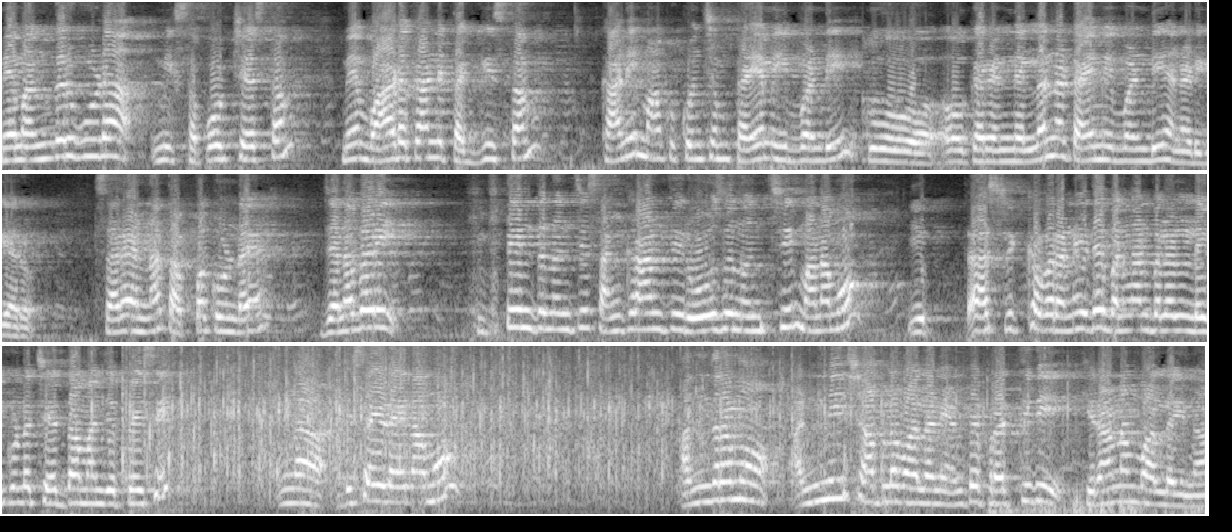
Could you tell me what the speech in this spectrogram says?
మేమందరూ కూడా మీకు సపోర్ట్ చేస్తాం. మేము వాడకాన్ని తగ్గిస్తాం కానీ మాకు కొంచెం టైం ఇవ్వండి ఒక రెండు నెలలన్న టైం ఇవ్వండి అని అడిగారు. సరే అన్న తప్పకుండా. జనవరి ఫిఫ్టీన్త్ నుంచి సంక్రాంతి రోజు నుంచి మనము ఈ ప్లాస్టిక్ కవర్ అనేది బనగానపల్లిలో లేకుండా చేద్దామని చెప్పేసి ఇంకా డిసైడ్ అయినాము. అందరము అన్ని షాపుల వాళ్ళని అంటే ప్రతిదీ కిరాణం వాళ్ళైనా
